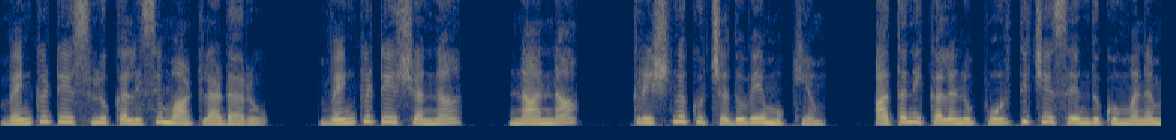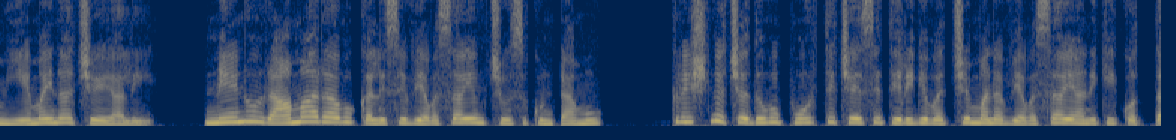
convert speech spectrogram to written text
వెంకటేశ్లు కలిసి మాట్లాడారు. వెంకటేష్ అన్నా నాన్నా కృష్ణకు చదువే ముఖ్యం. అతని కలను పూర్తి చేసేందుకు మనం ఏమైనా చేయాలి? నేను రామారావు కలిసి వ్యవసాయం చూసుకుంటాము. కృష్ణ చదువు పూర్తి చేసి తిరిగి వచ్చి మన వ్యవసాయానికి కొత్త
